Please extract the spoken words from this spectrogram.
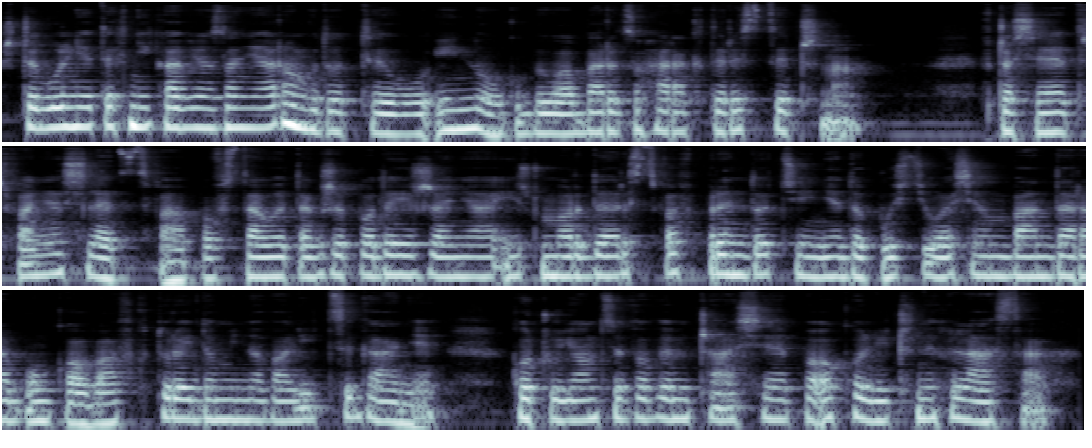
Szczególnie technika wiązania rąk do tyłu i nóg była bardzo charakterystyczna. W czasie trwania śledztwa powstały także podejrzenia, iż morderstwa w Prędocinie dopuściła się banda rabunkowa, w której dominowali cyganie, koczujący w owym czasie po okolicznych lasach.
